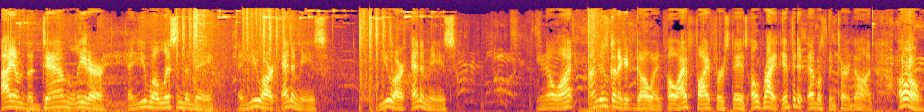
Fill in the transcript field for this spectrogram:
I am the damn leader, and you will listen to me. And you are enemies. You are enemies. You know what? I'm just gonna get going. Oh, I have five first aids. Oh, right. Infinite ammo's been turned on. Oh,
